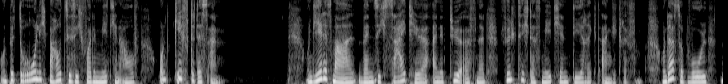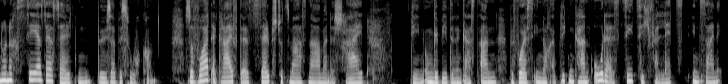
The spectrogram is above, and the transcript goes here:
und bedrohlich baut sie sich vor dem Mädchen auf und giftet es an. Und jedes Mal, wenn sich seithör eine Tür öffnet, fühlt sich das Mädchen direkt angegriffen. Und das, obwohl nur noch sehr, sehr selten böser Besuch kommt. Sofort ergreift es Selbstschutzmaßnahmen, es schreit den ungebetenen Gast an, bevor es ihn noch erblicken kann, oder es zieht sich verletzt in seine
